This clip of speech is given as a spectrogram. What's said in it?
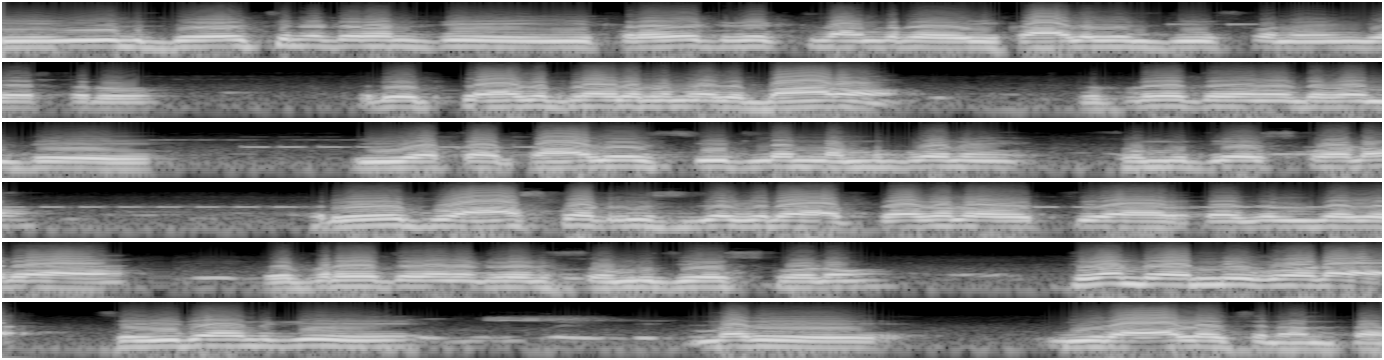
ఈ వీళ్ళు దోచినటువంటి ఈ ప్రైవేట్ వ్యక్తులందరూ ఈ కాలేజీలు తీసుకొని ఏం చేస్తారు? రేపు పేద ప్రజల మీద భారం విపరీతమైనటువంటి ఈ యొక్క కాలేజీ సీట్లను నమ్ముకొని సొమ్ము చేసుకోవడం రేపు హాస్పిటల్స్ దగ్గర ప్రజలు వచ్చి ఆ ప్రజల దగ్గర విపరీతమైనటువంటి సొమ్ము చేసుకోవడం ఇటువంటివన్నీ కూడా చేయడానికి మరి వీరి ఆలోచన అంతా.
